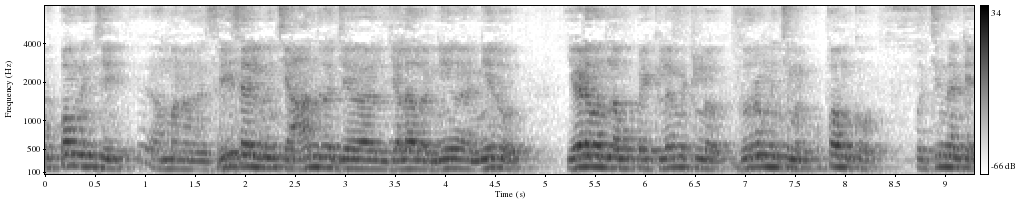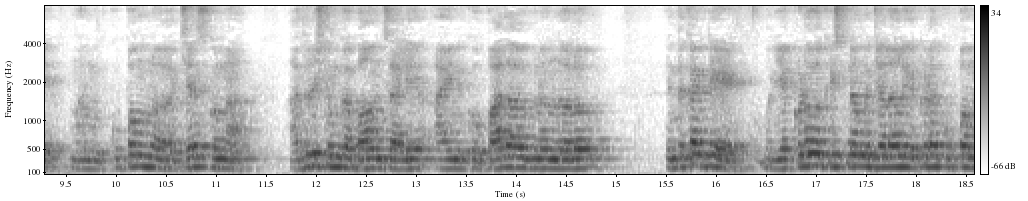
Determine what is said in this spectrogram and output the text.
కుప్పం నుంచి మన శ్రీశైలం నుంచి ఆంధ్ర జ- నీ- నీరు ఏడు వందల ముప్పై కిలోమీటర్ల దూరం నుంచి మన కుప్పంకు వచ్చిందంటే మనం కుప్పంలో చేసుకున్న అదృష్టంగా భావించాలి. ఆయనకు పాదాభినందనలు. ఎందుకంటే ఎక్కడో కృష్ణమ్మ జలాలు ఎక్కడో కుప్పం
